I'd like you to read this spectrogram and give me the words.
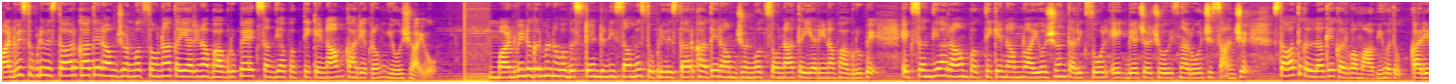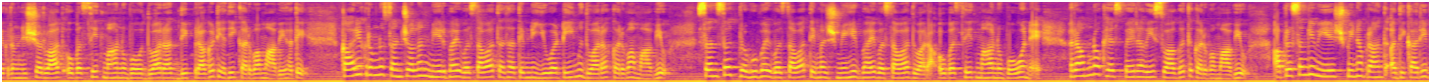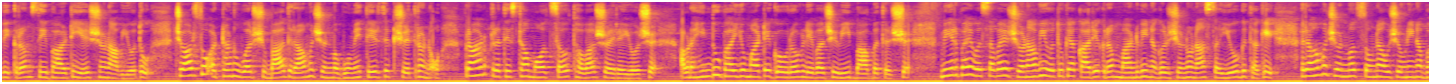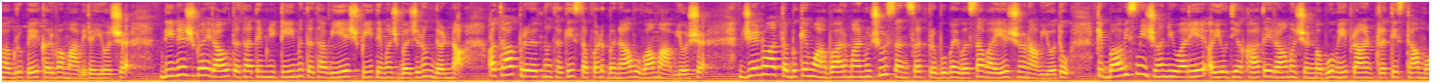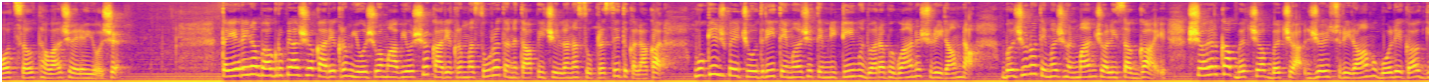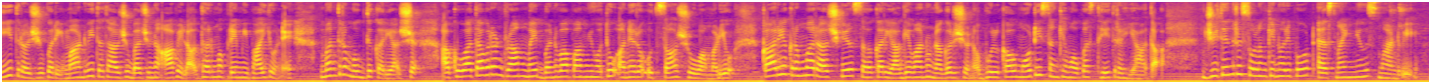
માંડવી સુપડી વિસ્તાર ખાતે રામ જન્મોત્સવના તૈયારીના ભાગરૂપે એક સંધ્યા ભક્તિ કે નામ કાર્યક્રમ યોજાયો. માંડવી નગરમાં નવા બસ સ્ટેન્ડની સામે સુપડી વિસ્તાર ખાતે રામ જન્મોત્સવના તૈયારીના ભાગરૂપે એક સંધ્યા રામ ભક્તિ કે નામનું આયોજન તારીખ સોળ એક બે હજાર ચોવીસના રોજ સાંજે સાત કલાકે કરવામાં આવ્યું હતું. કાર્યક્રમની શરૂઆત ઉપસ્થિત મહાનુભાવો દ્વારા દીપ પ્રાગટ્યથી કરવામાં આવી હતી. કાર્યક્રમનું સંચાલન મેરભાઈ વસાવા તથા તેમની યુવા ટીમ દ્વારા કરવામાં આવ્યું. સંસદ પ્રભુભાઈ વસાવા તેમજ મિહિરભાઈ વસાવા દ્વારા ઉપસ્થિત મહાનુભાવોને રામનો ખેસ પહેરાવી સ્વાગત કરવામાં આવ્યું. આ પ્રસંગે વીએચપીના પ્રાંત અધિકારી વિક્રમસિંહ ભાટીએ જણાવ્યું હતું. ચારસો અઠ્ઠાણું વર્ષ બાદ રામ જન્મભૂમિ તીર્થ પ્રાણ પ્રતિષ્ઠા મહોત્સવ થવા જઈ રહ્યો છે. આપણા હિન્દુ ભાઈઓ માટે ગૌરવ લેવા જેવી બાબત છે. મીરભાઈ વસાવાએ જણાવ્યું હતું કે આ કાર્યક્રમ માંડવી નગરજનોના સહયોગ થકી રામ જન્મોત્સવના ઉજવણીના ભાગરૂપે કરવામાં આવી રહ્યો છે. દિનેશભાઈ રાવ તથા તેમની ટીમ તથા વીએચપી તેમજ બજરંગ દળના અથાગ પ્રયત્નો થકી સફળ બનાવવામાં આવ્યો છે. જેનો આ તબક્કે હું આભાર માનું છું. સંસદ પ્રભુભાઈ વસાવાએ જણાવ્યું હતું કે બાવીસમી જાન્યુઆરીએ અયોધ્યા ખાતે રામ જન્મભૂમિ પ્રાણ પ્રતિષ્ઠા મહોત્સવ થવા જઈ રહ્યો છે. ભાગરૂપે આજે કાર્યક્રમ યોજવામાં આવ્યો છે. કાર્યક્રમમાં સુરત અને તાપી જિલ્લાના સુપ્રસિદ્ધ કલાકાર મુકેશભાઈ ચૌધરી તેમજ તેમની ટીમ દ્વારા ભગવાન શ્રીરામના ભજનો તેમજ હનુમાન ચાલીસા ગાય, શહેર કા બચ્ચા બચ્ચા, જય શ્રીરામ બોલેગા ગીત રજૂ કરી માંડવી તથા આજુબાજુના આવેલા ધર્મપ્રેમી ભાઈઓને મંત્રમુગ્ધ કર્યા છે. આખું વાતાવરણ રામમય બનવા પામ્યું હતું. અનેરો ઉત્સાહ જોવા મળ્યો. કાર્યક્રમમાં રાજકીય સહકારી આગેવાનો, નગરજનો ભૂલકાઓ મોટી સંખ્યામાં ઉપસ્થિત રહ્યા હતા. Jitendra સોલંકીનો report S nine news Mandvi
